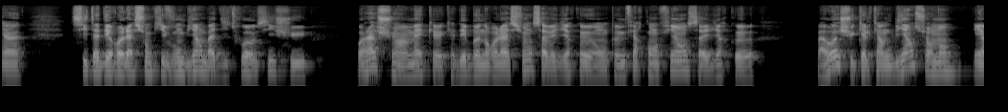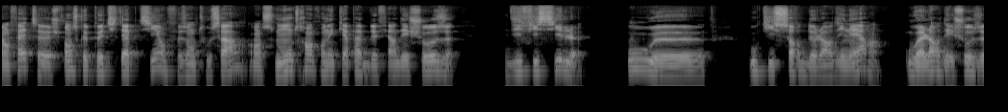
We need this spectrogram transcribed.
Heu, si tu as des relations qui vont bien, bah, dis-toi aussi: «Je suis voilà, je un mec, heu, qui a des bonnes relations, ça veut dire qu'on peut me faire confiance, ça veut dire que, bah, ouais, je suis quelqu'un de bien sûrement» et en fait, heu, je pense que petit à petit, en faisant tout ça, en se montrant qu'on est capable de faire des choses difficiles ou, ou qui sortent de l'ordinaire ou alors des choses,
